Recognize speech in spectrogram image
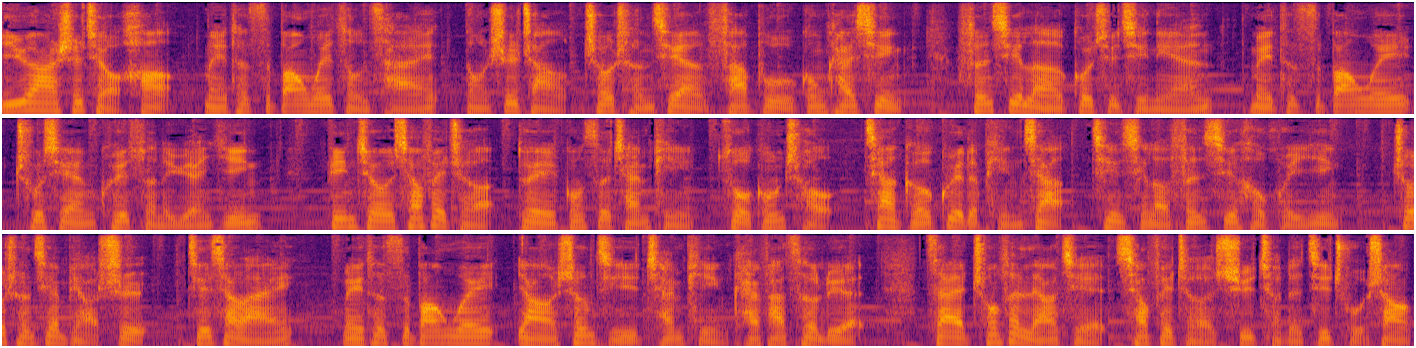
一月二十九号，美特斯邦威总裁、董事长周成建发布公开信，分析了过去几年美特斯邦威出现亏损的原因，并就消费者对公司产品做工丑、价格贵的评价进行了分析和回应。周成建表示，接下来美特斯邦威要升级产品开发策略，在充分了解消费者需求的基础上，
